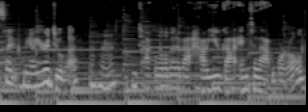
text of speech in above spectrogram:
Also, we know you're a doula. Mm-hmm. Can you talk a little bit about how you got into that world?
